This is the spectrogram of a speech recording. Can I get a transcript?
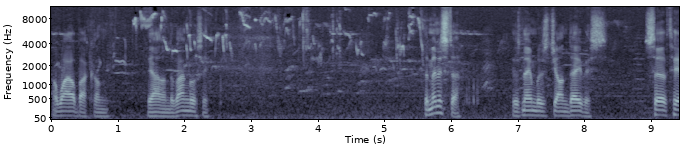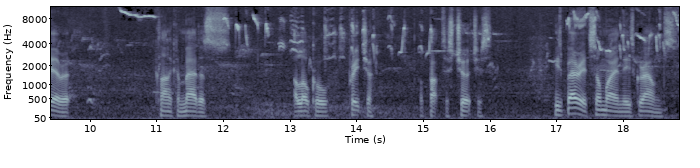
a while back on the island of Anglesey. The minister, whose name was John Davies, served here at Llanican Med as a local preacher of Baptist churches. He's buried somewhere in these grounds,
